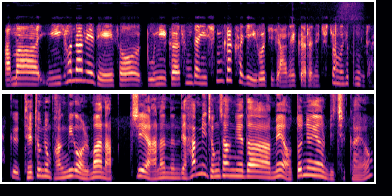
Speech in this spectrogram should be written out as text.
아마 이 현안에 대해서 논의가 상당히 심각하게 이루어지지 않을까라는 추정을 해봅니다. 그 대통령 방미가 얼마 남지 않았는데 한미 정상회담에 어떤 영향을 미칠까요?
